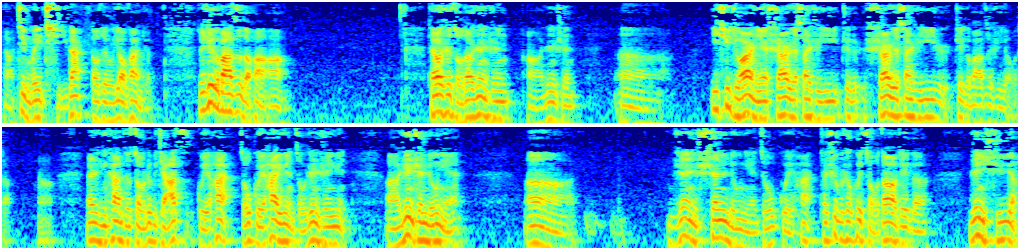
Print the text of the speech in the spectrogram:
啊，竟为乞丐，到最后要饭去了。所以这个八字的话啊。他要是走到壬申啊，壬申，嗯，一七九二年十二月三十一，这个十二月三十一日，这个八字是有的啊。但是你看他走这个甲子癸亥，走癸亥运，走壬申运，啊，壬申流年，啊，壬申流年走癸亥，他是不是会走到这个壬戌呀？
